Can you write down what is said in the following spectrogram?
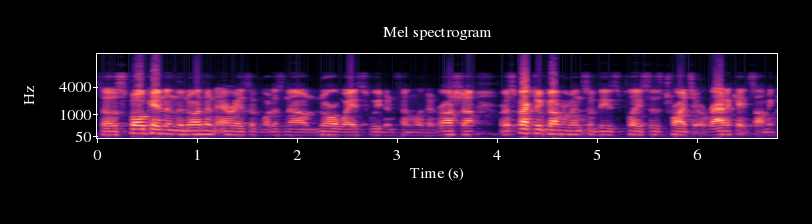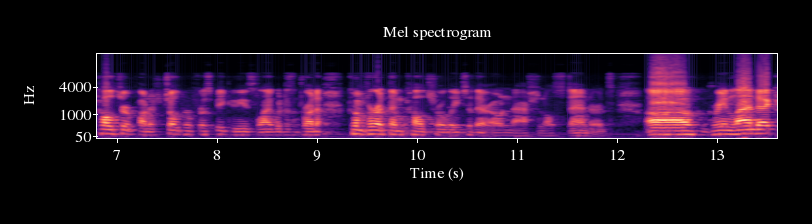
So spoken in the northern areas of what is now Norway, Sweden, Finland, and Russia, respective governments of these places try to eradicate Sami culture, punish children for speaking these languages, and try to convert them culturally to their own national standards. Uh, Greenlandic,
